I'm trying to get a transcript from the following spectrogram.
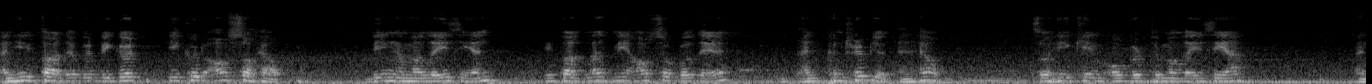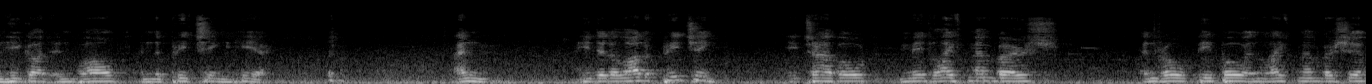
And he thought it would be good, he could also help. Being a Malaysian, he thought, let me also go there and contribute and help. So he came over to Malaysia and he got involved in the preaching here. And he did a lot of preaching. He traveled, made life members, enrolled people in life membership,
